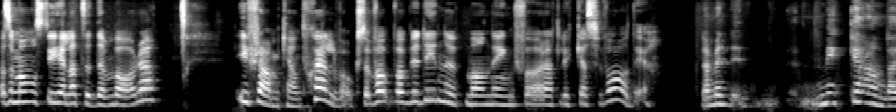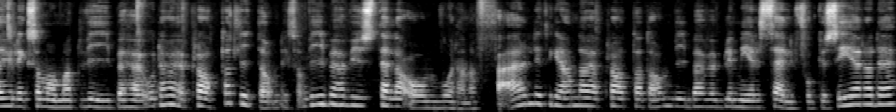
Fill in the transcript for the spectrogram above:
Alltså man måste ju hela tiden vara i framkant själv också. Vad, vad blir din utmaning för att lyckas vara det? Ja, men mycket handlar ju liksom om att vi behöver, och det har jag pratat lite om, liksom, vi behöver ju ställa om våran affär lite grann, det har jag pratat om. Vi behöver bli mer säljfokuserade.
